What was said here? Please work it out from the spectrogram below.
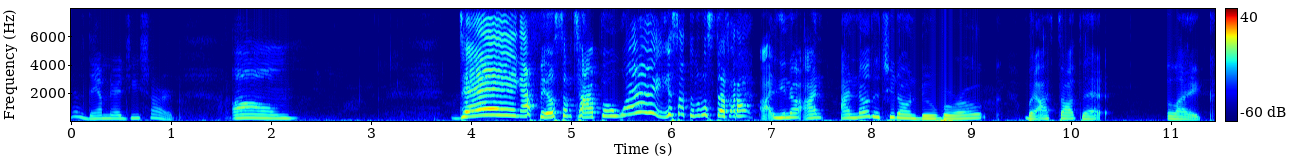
That's damn near G sharp. Um. Dang, I feel some type of way. It's like the little stuff I don't. I, you know, I I know that you don't do baroque, but I thought that like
